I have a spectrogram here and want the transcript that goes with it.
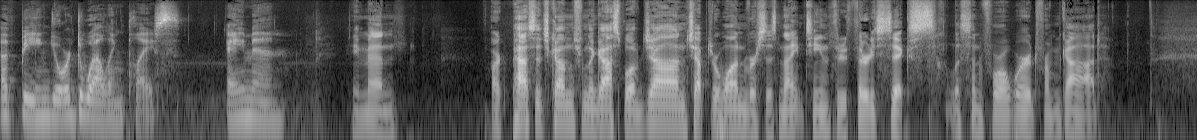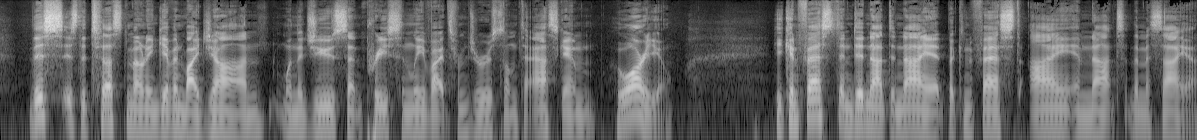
of being your dwelling place. Amen. Amen. Our passage comes from the Gospel of John, chapter 1, verses 19 through 36. Listen for a word from God. This is the testimony given by John when the Jews sent priests and Levites from Jerusalem to ask him, Who are you? He confessed and did not deny it, but confessed, I am not the Messiah.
